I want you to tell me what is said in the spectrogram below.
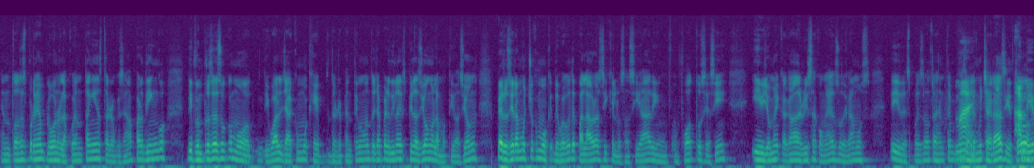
Entonces, por ejemplo, bueno, la cuenta en Instagram que se llama Pardingo, y fue un proceso como, igual, ya como que de repente en un momento ya perdí la inspiración o la motivación, pero sí era mucho como de juegos de palabras y que los hacía en, fotos y así, y yo me cagaba de risa con eso, digamos, y después otra gente me hace mucha gracia. A, mí,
